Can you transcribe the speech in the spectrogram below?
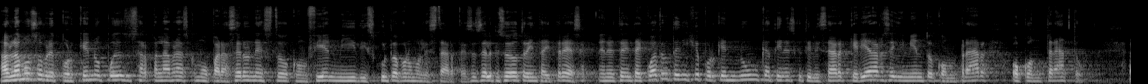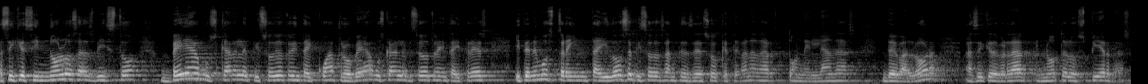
Hablamos sobre por qué no puedes usar palabras como para ser honesto, confía en mí, disculpa por molestarte. Ese es el episodio 33. En el 34 te dije por qué nunca tienes que utilizar quería dar seguimiento, comprar o contrato. Así que si no los has visto, ve a buscar el episodio 34, ve a buscar el episodio 33 y tenemos 32 episodios antes de eso que te van a dar toneladas de valor. Así que de verdad no te los pierdas.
